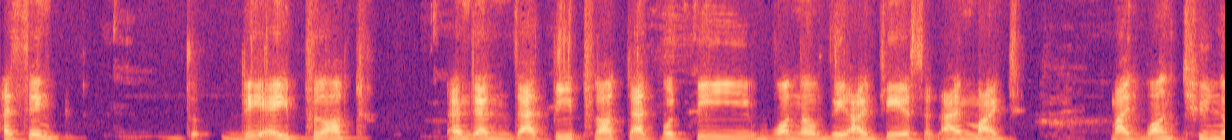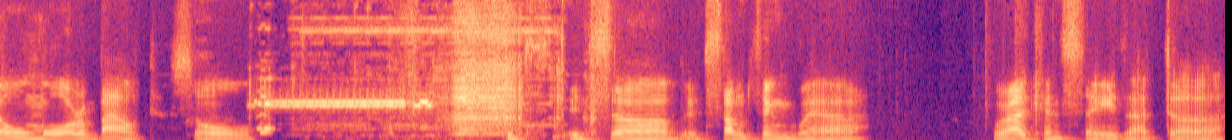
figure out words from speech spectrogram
I think the, a plot and then that b plot that would be one of the ideas that i might might want to know more about so it's it's uh it's something where where I can say that uh,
